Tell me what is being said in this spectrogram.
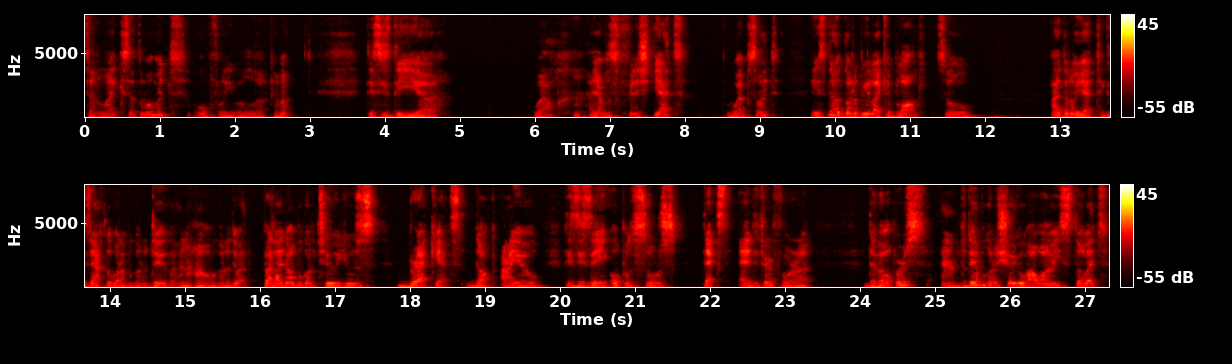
10 likes at the moment. Hopefully we'll uh, come up. This is the, uh, well, I haven't finished yet, website. It's not going to be like a blog, so I don't know yet exactly what I'm going to do and how I'm going to do it. But I know I'm going to use brackets.io. This is a open source text editor for uh, developers. And today I'm going to show you how I install it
